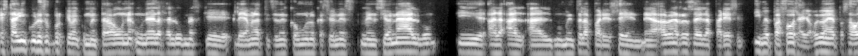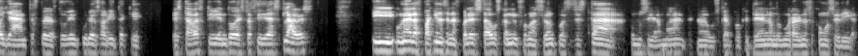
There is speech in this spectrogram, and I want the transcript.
está bien curioso porque me comentaba una, una de las alumnas que le llama la atención de cómo en ocasiones menciona algo y al, al, al momento le aparece, en, habla en redes le aparece. Y me pasó, o sea, yo me había pasado ya antes, pero estuve bien curioso ahorita que estaba escribiendo estas ideas claves Y una de las páginas en las cuales estaba buscando información, pues es esta, ¿cómo se llama? Déjame buscar porque tiene el nombre muy raro, no sé cómo se diga.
